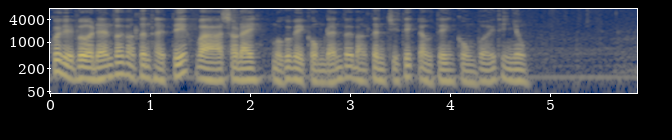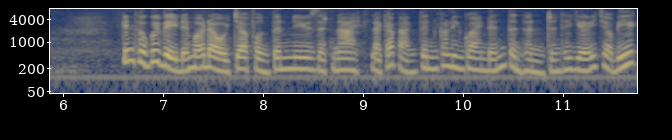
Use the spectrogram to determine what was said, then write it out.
Quý vị vừa đến với bản tin thời tiết và sau đây, mời quý vị cùng đến với bản tin chi tiết đầu tiên cùng với Thi Nhung. Kính thưa quý vị, để mở đầu cho phần tin News at Night là các bản tin có liên quan đến tình hình trên thế giới cho biết.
